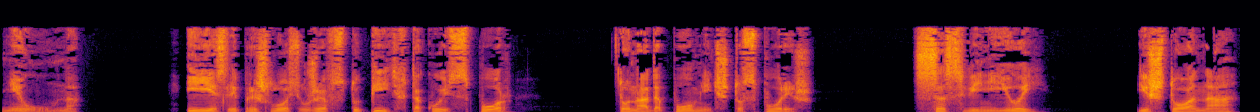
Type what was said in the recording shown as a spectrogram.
неумно. И если пришлось уже вступить в такой спор, то надо помнить, что споришь со свиньей, и что она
